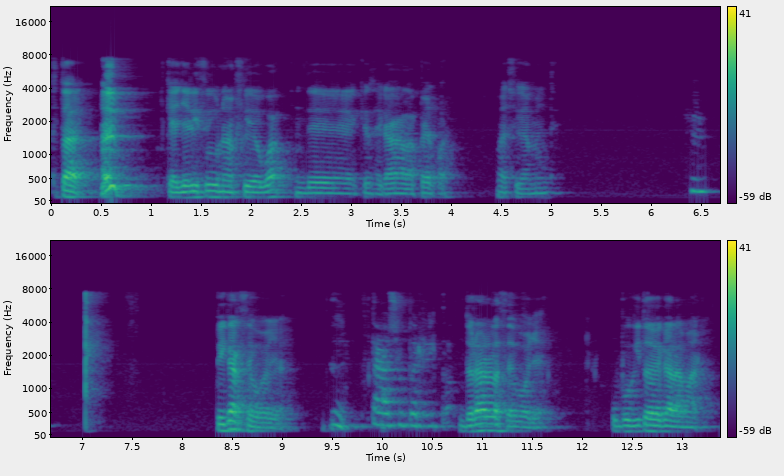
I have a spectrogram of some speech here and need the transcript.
total, que ayer hice una fideuá de que se caga la perra, básicamente. Mm. Picar cebolla, Estaba súper rico. dorar la cebolla, un poquito de calamar,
